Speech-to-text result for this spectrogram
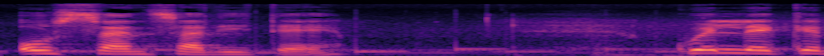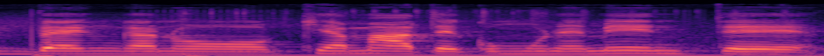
o senza di te. Quelle che vengano chiamate comunemente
